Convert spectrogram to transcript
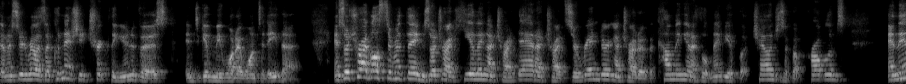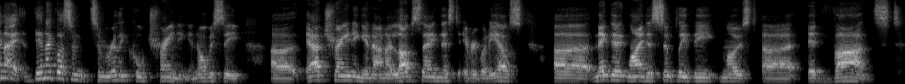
and I soon realized I couldn't actually trick the universe into giving me what I wanted either. And so I tried lots of different things. So I tried healing, I tried that, I tried surrendering, I tried overcoming it. I thought maybe I've got challenges, I've got problems. And then I then I got some some really cool training. And obviously uh, our training, and, and I love saying this to everybody else, uh, Magnetic Mind is simply the most uh, advanced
